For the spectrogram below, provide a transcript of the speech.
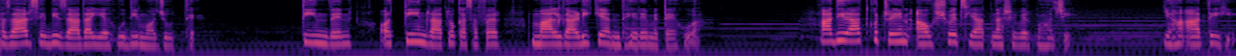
हज़ार से भी ज़्यादा यहूदी मौजूद थे। तीन दिन और तीन रातों का सफ़र मालगाड़ी के अंधेरे में तय हुआ। आधी रात को ट्रेन आउश्वित यातना शिविर पहुँची। यहाँ आते ही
